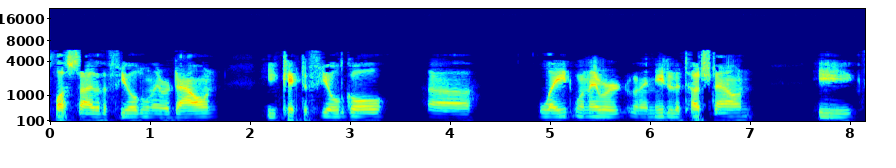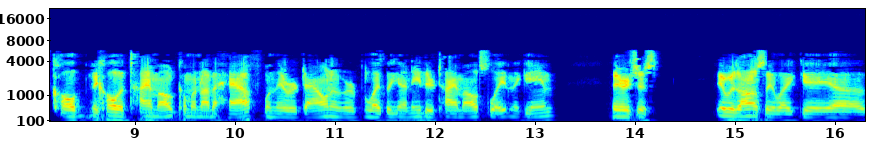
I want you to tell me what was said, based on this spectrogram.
plus side of the field when they were down. He kicked a field goal, uh, late when they were, when they needed a touchdown. He called, they called a timeout coming out of half when they were down and were likely going to need their timeouts late in the game. There was just, it was honestly like a, uh,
